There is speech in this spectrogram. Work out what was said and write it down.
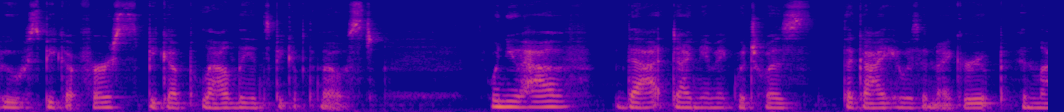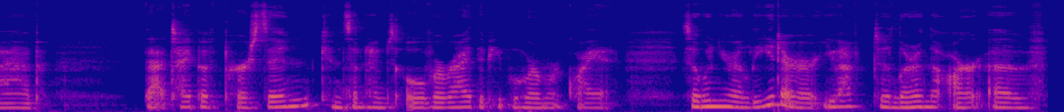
who speak up first, speak up loudly, and speak up the most. When you have that dynamic, which was the guy who was in my group in lab, that type of person can sometimes override the people who are more quiet. So when you're a leader, you have to learn the art of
